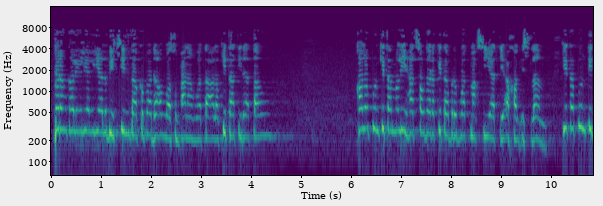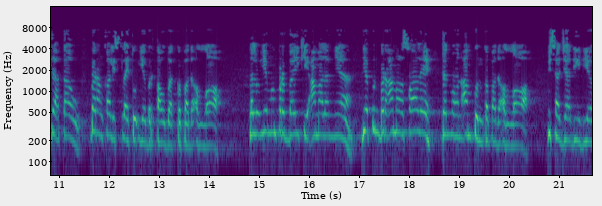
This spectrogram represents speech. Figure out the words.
Barangkali ia, ia lebih cinta kepada Allah subhanahu wa ta'ala, kita tidak tahu. Kalaupun kita melihat saudara kita berbuat maksiat ya akal Islam, kita pun tidak tahu. Barangkali setelah itu ia bertaubat kepada Allah. Lalu ia memperbaiki amalannya. Dia pun beramal saleh dan mohon ampun kepada Allah. Bisa jadi dia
